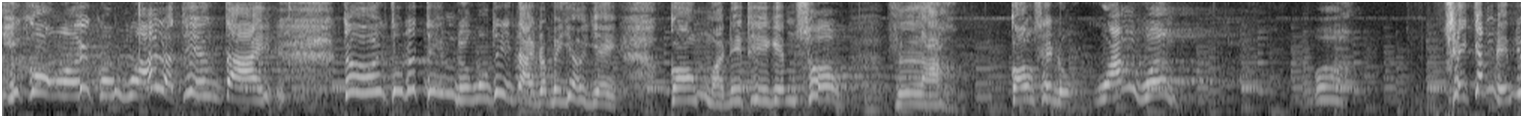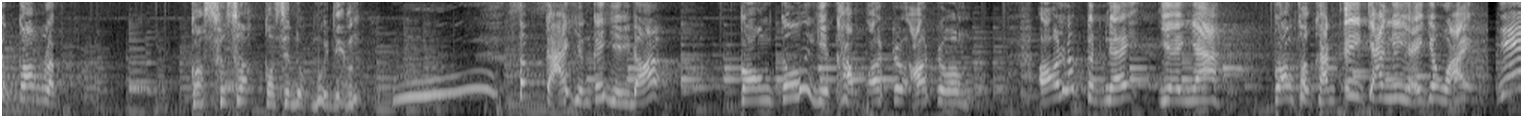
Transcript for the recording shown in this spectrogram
Nghĩ con ơi con quá là thiên tài. Trời ơi tôi đã tìm được một thiên tài rồi Bây giờ về. Con mà đi thi game show Là con sẽ được quán quân. Wow. Sẽ chấm điểm cho con là Con xuất sắc con sẽ được 10 điểm. Tất cả những cái gì đó Con cứ việc học ở, trường ở trường Ở lớp kịch nghệ Về nhà. Con thực hành y chang như vậy cho ngoại yeah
